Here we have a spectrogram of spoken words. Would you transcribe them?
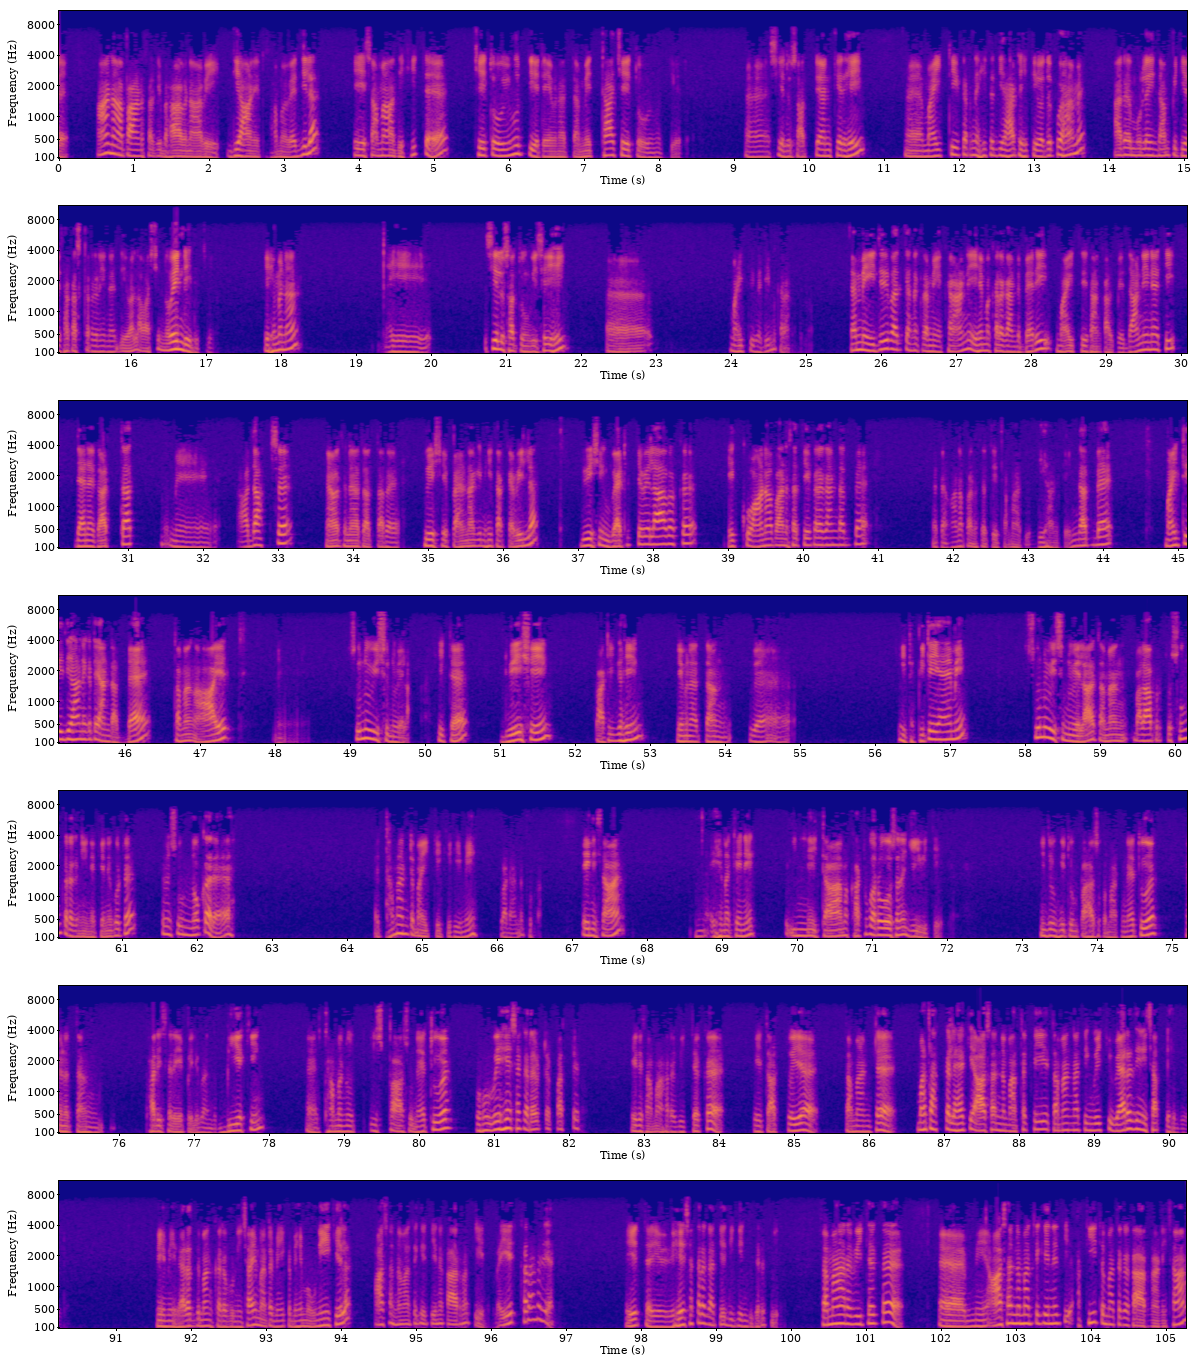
ආනාපාන සති භාවනාවේ ධානයට සමවැදිලා ඒ සමාධි හිත චේතෝ විමුක්තියට එහෙම නැත්නම් මෙත්තා චේතෝ විමුක්තියට සියලු සත්‍යයන් කෙරෙහි මෛත්‍රී කරන හිත දිහාට හිත යොදපුවාම අර මුල ඉඳන් පිටිය සකස් කරගෙන ඉන්න දේවල් අවශ්‍ය නොවෙන්නේ ඉඳී තියෙනවා. එහෙමනම් ඒ සියලු සතුන් විශේෂයි මෛත්‍රී වැඩිම කරන්න පුළුවන්. දැන් මේ ඉදිරිපත් කරන ක්‍රමයේ කරන්නේ එහෙම කරගන්න බැරි මෛත්‍රී සංකල්පය දන්නේ නැති දැනගත්තත් මේ අදක්ෂ නැවත නැවතත් අර ද්වේෂේ පැනනගින හිතක් ඇවිල්ලා ද්වේෂෙන් වැටිච්ච වෙලාවක එක්ක ආනාපාන සතිය කරගන්නත් බෑ නැත්නම් ආනාපාන සතිය සමාධිය ධ්‍යානෙට එන්නත් බෑ මෛත්‍රී ධ්‍යානයකට යන්නත් බෑ තමන් ආයෙත් මේ සුණු විසුණු වෙලා හිත ද්වේෂයෙන් පටිඝයෙන් එහෙම නැත්නම් ඊට පිට යෑමේ සුණු විසුණු වෙලා Taman බලාපොරොත්තු සුන් කරගෙන ඉන්න කෙනෙකුට එම සුන් නොකර Tamanට මෛත්‍රී කිරීමේ වඩන්න පුළුවන්. ඒ නිසා එහෙම කෙනෙක් ඉන්නේ ඊටාම කටුකරෝසන ජීවිතයක. ඉදුම් හිතුම් පහසුකමක් නැතුව නැත්නම් පරිසරය පිළිබඳ බියකින් තමනුත් ඉස්පාසු නැතුව බොහෝ වෙහෙස කරටපත් වෙනවා. ඒක සමහර විටක මේ తত্ত্বය Tamanට මතක් කළ හැකි ආසන්න මතකයේ Taman අතින් වෙච්ච වැරදි නිසාත් හේතුවට. මේ මේ වැරද්ද මම කරපු නිසායි මට මේක මෙහෙම වුනේ කියලා ආසන්න මතකයේ තියෙන කාරණා තියෙනවා. ඒත් කරන්න දෙයක් නැහැ. ඒත් ඒ වෙහෙස කරගතිය දිගින් දිගට තියෙනවා. සමහර විටක මේ ආසන්න මතකයේ නැති අතීත මතක කාරණා නිසා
